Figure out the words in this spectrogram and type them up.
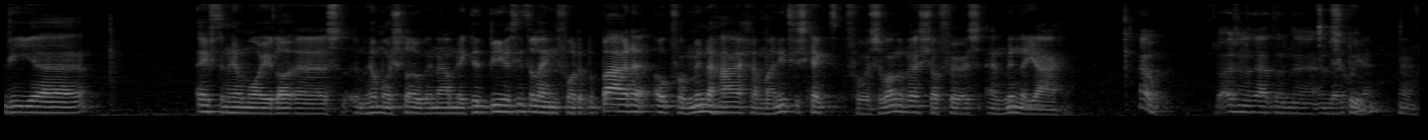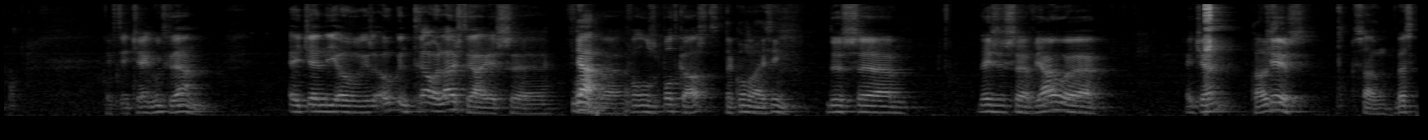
die eh, heeft een heel, mooie, eh, een heel mooi slogan, namelijk dit bier is niet alleen voor de bebaarden, ook voor minderjarigen, maar niet geschikt voor zwangere chauffeurs en minderjarigen. Oh, dat is inderdaad een, eh, een Dat is leuke. goed hè? Ja. Heeft Etienne goed gedaan. Etienne die overigens ook een trouwe luisteraar is eh, van, Ja. van onze podcast. Dat konden wij zien. Dus deze is voor jou, Etienne. Proost. Cheers. Zo, best,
